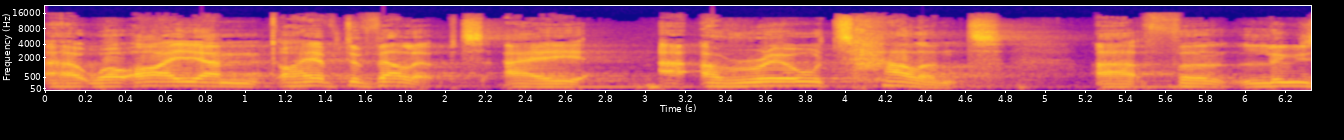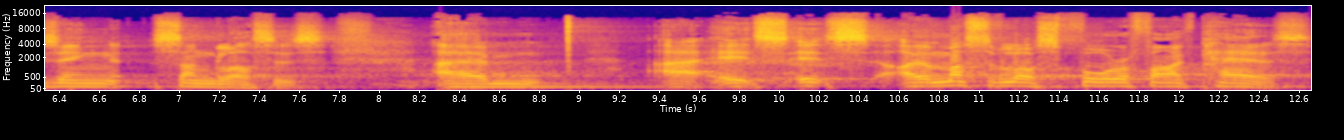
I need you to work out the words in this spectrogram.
Uh, well, I, um, I have developed a, a, a real talent uh, for losing sunglasses. Um, uh, it's, it's, I must have lost four or five pairs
